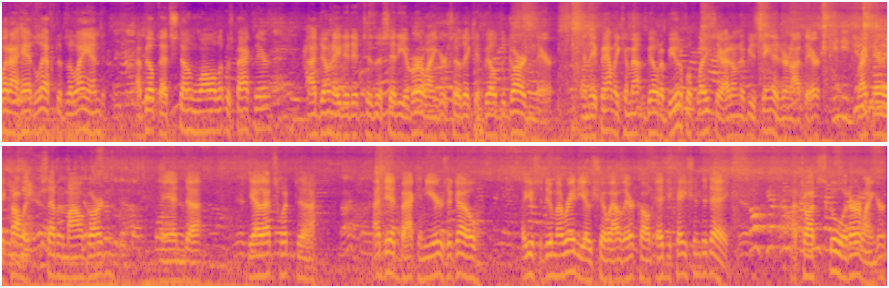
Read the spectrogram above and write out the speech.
what I had left of the land, I built that stone wall that was back there. I donated it to the city of Erlanger so they could build the garden there. And they finally come out and built a beautiful place there. I don't know if you've seen it or not there. Right there, they call it Seven Mile Garden. And uh, yeah, that's what uh, I did back in years ago. I used to do my radio show out there called Education Today. I taught school at Erlanger,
